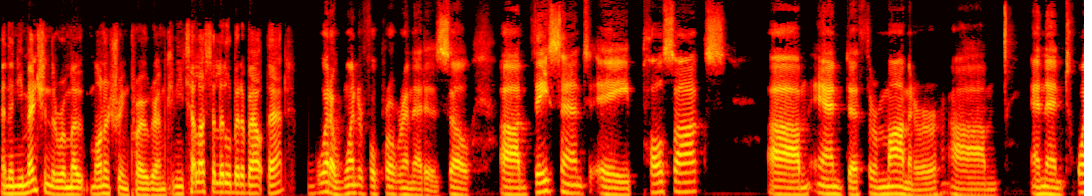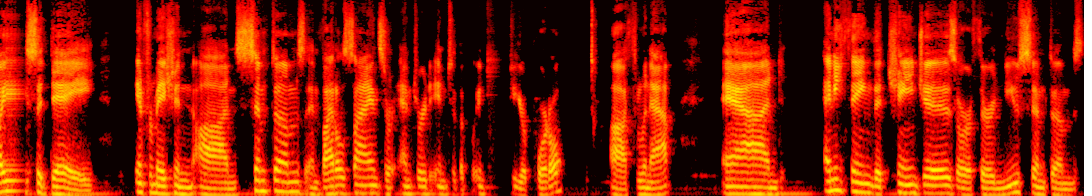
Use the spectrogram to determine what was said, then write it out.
And then you mentioned the remote monitoring program. Can you tell us a little bit about that? What a wonderful program that is. So um, they sent a pulse ox um, and a thermometer, um, and then twice a day, information on symptoms and vital signs are entered into the into your portal uh, through an app. And anything that changes or if there are new symptoms,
